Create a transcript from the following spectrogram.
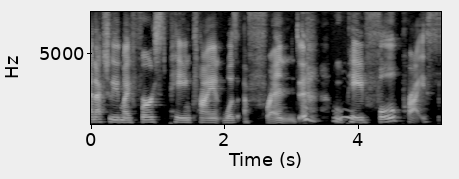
And actually, my first paying client was a friend who Ooh. paid full price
